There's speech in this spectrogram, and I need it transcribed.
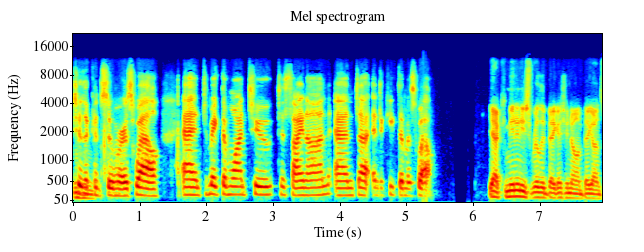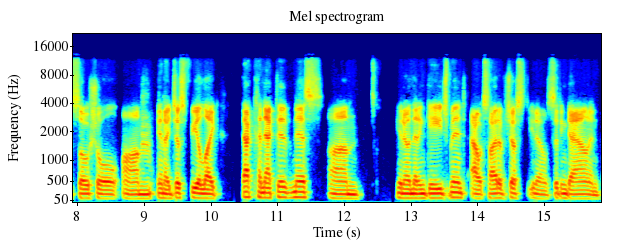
to mm-hmm. the consumer as well, and to make them want to to sign on and uh, and to keep them as well. Yeah, community is really big, as you know. I'm big on social, um, and I just feel like that connectiveness, um, you know, and that engagement outside of just you know sitting down and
